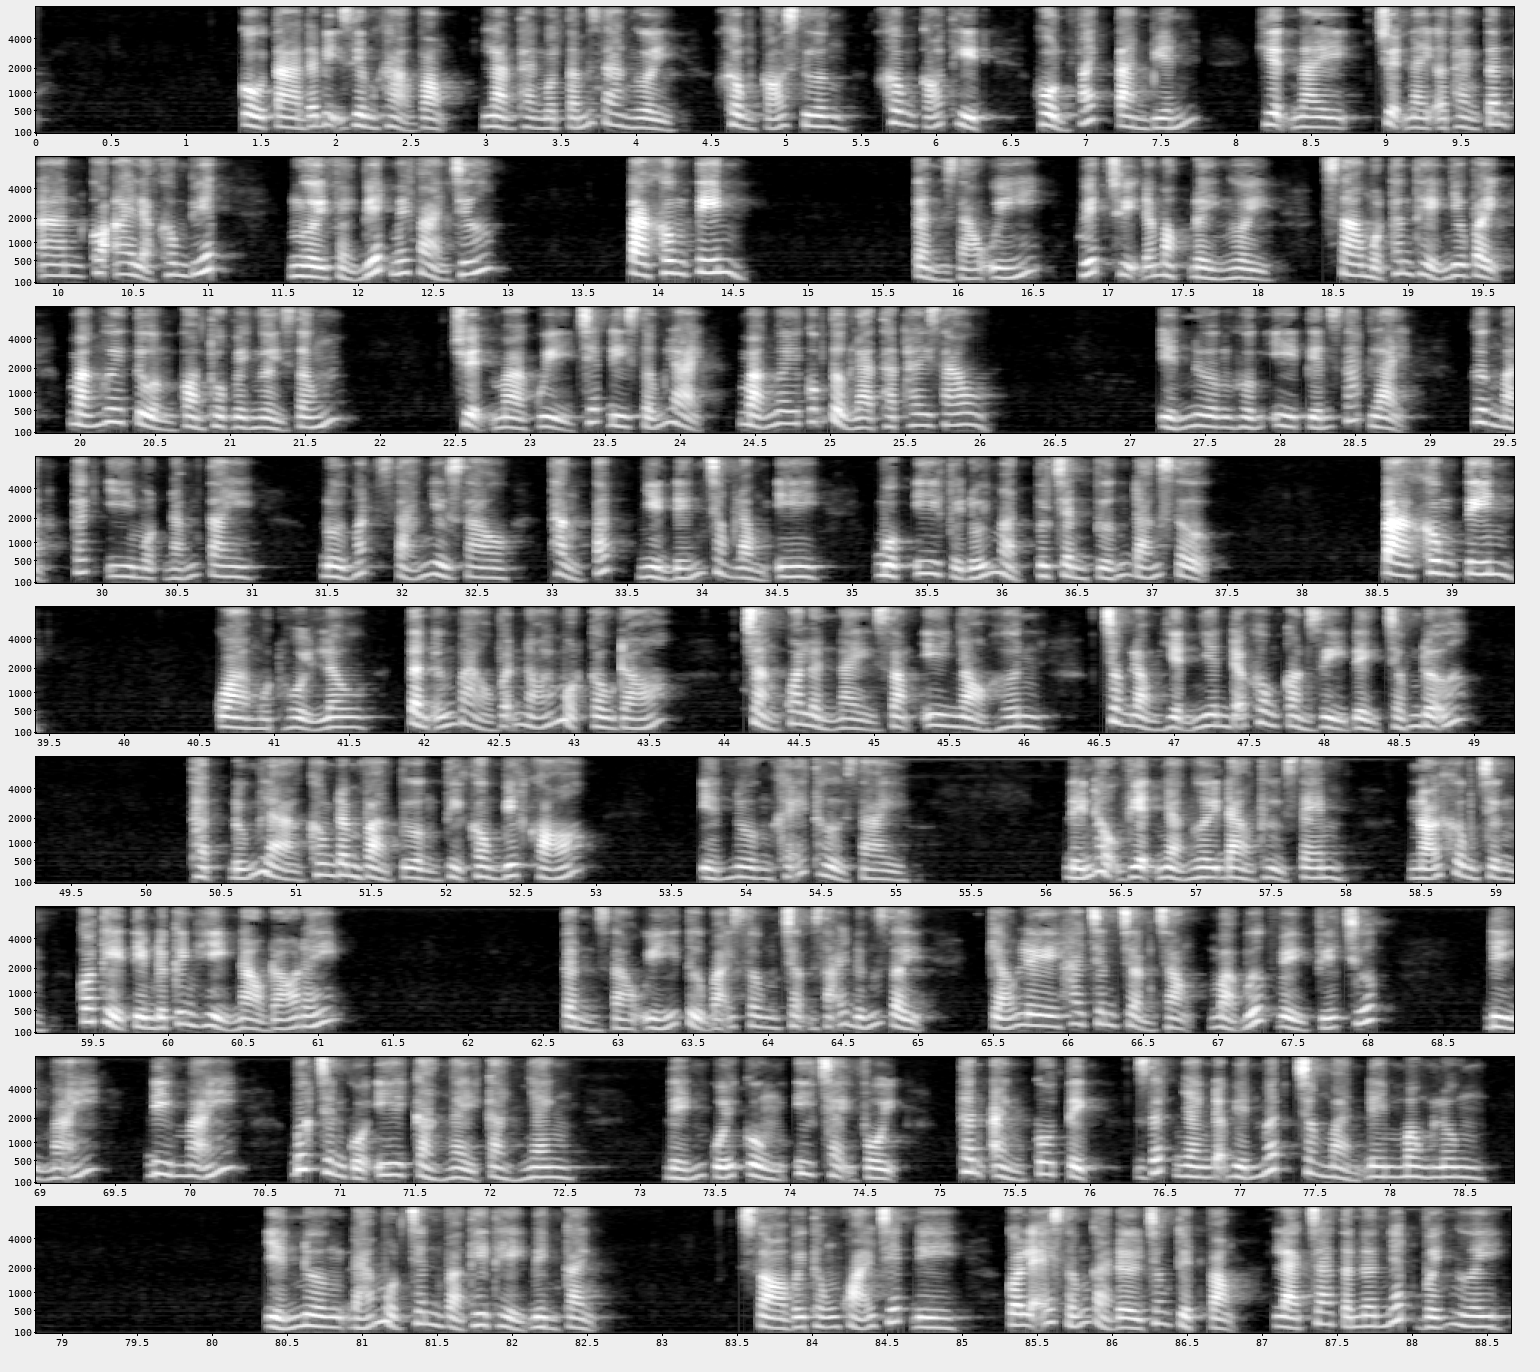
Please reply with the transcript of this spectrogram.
Cô ta đã bị diêm khả vọng làm thành một tấm da người, không có xương, không có thịt, hồn phách tan biến. Hiện nay, chuyện này ở thành Tân An có ai là không biết. Người phải biết mới phải chứ. Ta không tin. Tần giáo úy, huyết trụy đã mọc đầy người. Sao một thân thể như vậy mà ngươi tưởng còn thuộc về người sống? Chuyện mà quỷ chết đi sống lại mà ngươi cũng tưởng là thật hay sao? Yến Nương hướng y tiến sát lại, gương mặt cách y một nắm tay, đôi mắt sáng như sao, thẳng tắp nhìn đến trong lòng y, buộc y phải đối mặt với chân tướng đáng sợ. Ta không tin. Qua một hồi lâu, Tần ứng bảo vẫn nói một câu đó. Chẳng qua lần này giọng y nhỏ hơn, trong lòng hiển nhiên đã không còn gì để chống đỡ. Thật đúng là không đâm vào tường thì không biết khó. Yến Nương khẽ thở dài. Đến hậu viện nhà ngươi đào thử xem, nói không chừng có thể tìm được kinh hỉ nào đó đấy. Tần giáo úy từ bãi sông chậm rãi đứng dậy, kéo lê hai chân trầm trọng mà bước về phía trước. Đi mãi, đi mãi, bước chân của y càng ngày càng nhanh. Đến cuối cùng y chạy vội, thân ảnh cô tịch rất nhanh đã biến mất trong màn đêm mông lung. Yến Nương đá một chân vào thi thể bên cạnh. So với thống khoái chết đi, có lẽ sống cả đời trong tuyệt vọng là cha tấn lớn nhất với ngươi.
